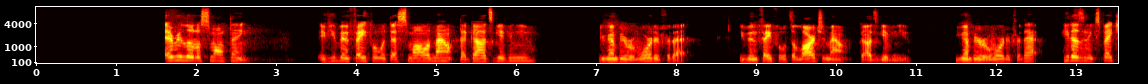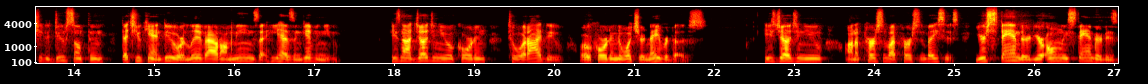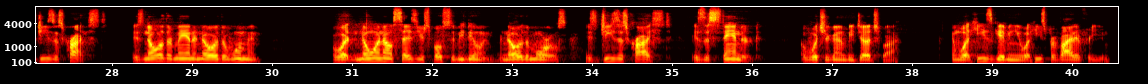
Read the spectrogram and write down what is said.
Every little small thing. If you've been faithful with that small amount that God's given you, you're going to be rewarded for that. You've been faithful with the large amount God's given you, you're going to be rewarded for that. He doesn't expect you to do something that you can't do or live out on means that He hasn't given you. He's not judging you according to what I do or according to what your neighbor does. He's judging you on a person by person basis. Your standard, your only standard is Jesus Christ. Is no other man or no other woman or what no one else says you're supposed to be doing, or no other morals, is Jesus Christ is the standard of what you're going to be judged by and what He's given you, what He's provided for you.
